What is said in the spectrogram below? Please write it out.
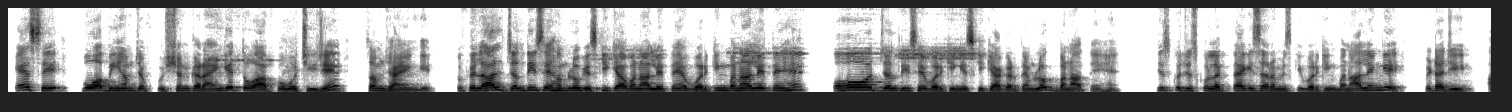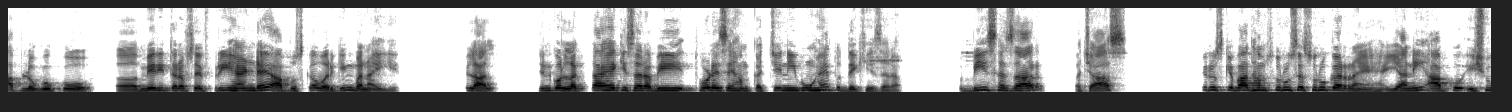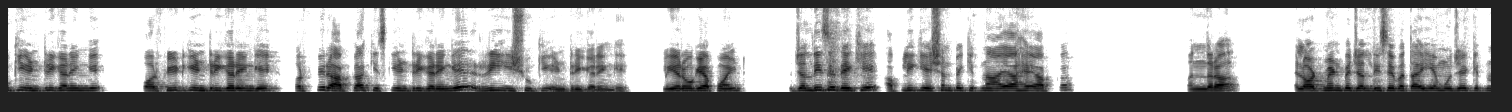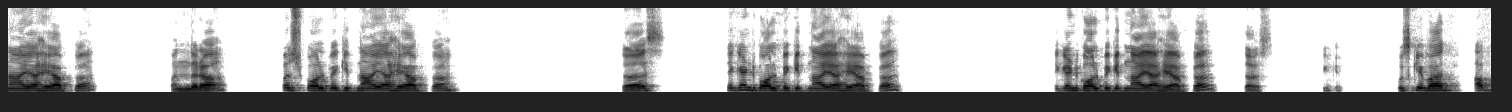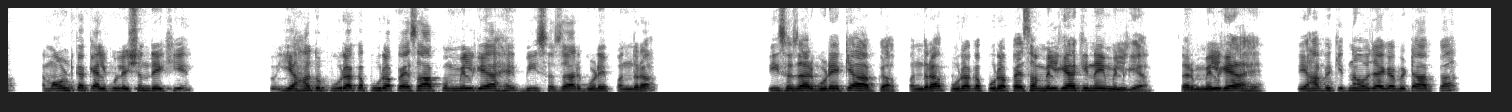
कैसे? वो अभी हम जब क्वेश्चन कराएँगे तो आपको वो चीज़ें समझाएँगे। तो फ़िलहाल जल्दी से हम लोग इसकी क्या बना लेते हैं? वर्किंग बना लेते हैं। बहुत जल्दी से वर्किंग इसकी क्या करते हैं हम लोग? बनाते हैं। जिसको जिसको लगता है कि सर हम इसकी वर्किंग बना लेंगे। बेटा जी आप लोगों को आ, मेरी तरफ़ से फ्री हैंड है आप उसका वर्किंग बनाइए। फ़िलहाल जिनको लगता है कि सर अभी थोड़े से हम कच्चे नींबू हैं तो देखिए ज़रा। तो बीस हज़ार पचास फिर उसके बाद हम शुरू से शुरू कर रहे हैं। यानी आपको इशू की एंट्री करेंगे और फॉरफीट की एंट्री करेंगे और फिर आपका किसकी एंट्री करेंगे? री इशू की एंट्री करेंगे। क्लियर हो गया पॉइंट जल्दी से देखिए अप्लीकेशन पे कितना आया है आपका? पंद्रह। अलॉटमेंट पे जल्दी से बताइए मुझे, कितना आया है आपका? पंद्रह। फ़र्स्ट कॉल पे कितना आया है आपका? दस। सेकंड कॉल पे कितना आया है आपका? सेकंड कॉल पे कितना आया है आपका? दस। ठीक है। उसके बाद अब अमाउंट का कैलकुलेशन देखिए। तो यहाँ तो पूरा का पूरा पैसा आपको मिल गया है बीस हज़ार गुड़े पंद्रह। बीस हज़ार गुड़े क्या आपका? पंद्रह? पूरा का पूरा पैसा मिल गया कि नहीं मिल गया? सर, मिल गया है। तो यहाँ पे कितना हो जाएगा बेटा आपका?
